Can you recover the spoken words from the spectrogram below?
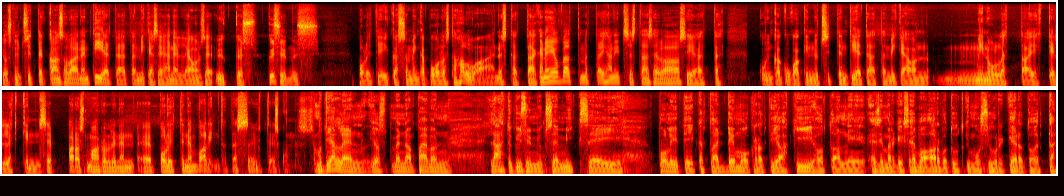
jos nyt sitten kansalainen tietää, että mikä se hänelle on se ykköskysymys politiikassa, minkä puolesta haluaa äänestää. Tämäkään ei ole välttämättä ihan itsestäänselvä asia, että kuinka kukakin nyt sitten tietää, että mikä on minulle tai kellekin se paras mahdollinen poliittinen valinta tässä yhteiskunnassa. Mutta jälleen, jos mennään päivän lähtökysymykseen, miksei politiikka tai demokratia kiihota, niin esimerkiksi Eva-arvotutkimus juuri kertoo, että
